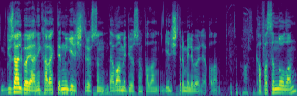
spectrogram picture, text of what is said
Güzel böyle hani karakterini geliştiriyorsun, devam ediyorsun falan. Geliştirmeli böyle falan. Kafasında olan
